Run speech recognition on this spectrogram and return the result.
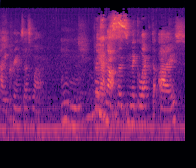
eye creams as well. Mhm. Let's Yes. not neglect the eyes.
